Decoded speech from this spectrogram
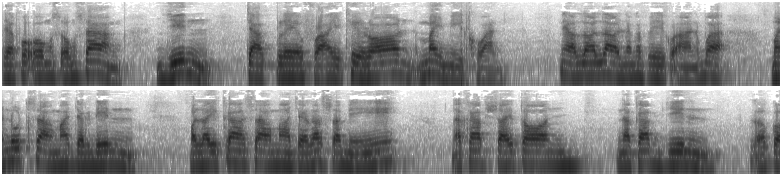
แต่พระองค์ทรงสร้าง ยินจากเปลวไฟที่ร้อนไม่มีควันเนี่ยเราเล่าในกัมภีร์กุอ่านว่า มนุษย์สร้างมาจากดินมาลายกาสร้างมาจากรัศมีนะครับไซตอนนะครับยิน แล้วก็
